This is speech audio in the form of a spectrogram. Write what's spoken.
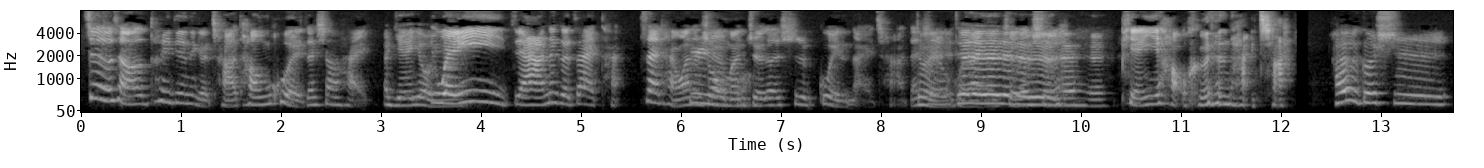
这个我想要推荐那个茶汤会，在上海呃也有唯一一家，那个在台在台湾的时候，我们觉得是贵的奶茶，但是对回对对对对来觉得对对对是。便宜好喝的奶茶。还有一个是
